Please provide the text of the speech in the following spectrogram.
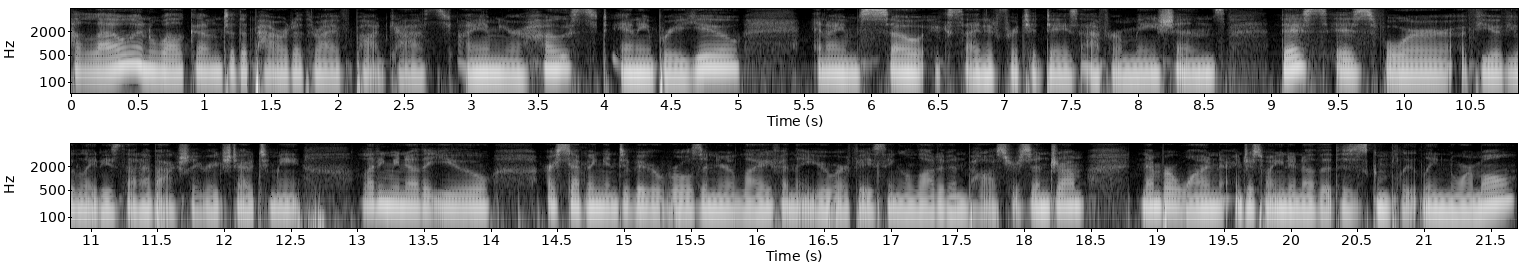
Hello, and welcome to the Power to Thrive podcast. I am your host, Annie Brieux, and I am so excited for today's affirmations. This is for a few of you ladies that have actually reached out to me, letting me know that you are stepping into bigger roles in your life and that you are facing a lot of imposter syndrome. Number one, I just want you to know that this is completely normal.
